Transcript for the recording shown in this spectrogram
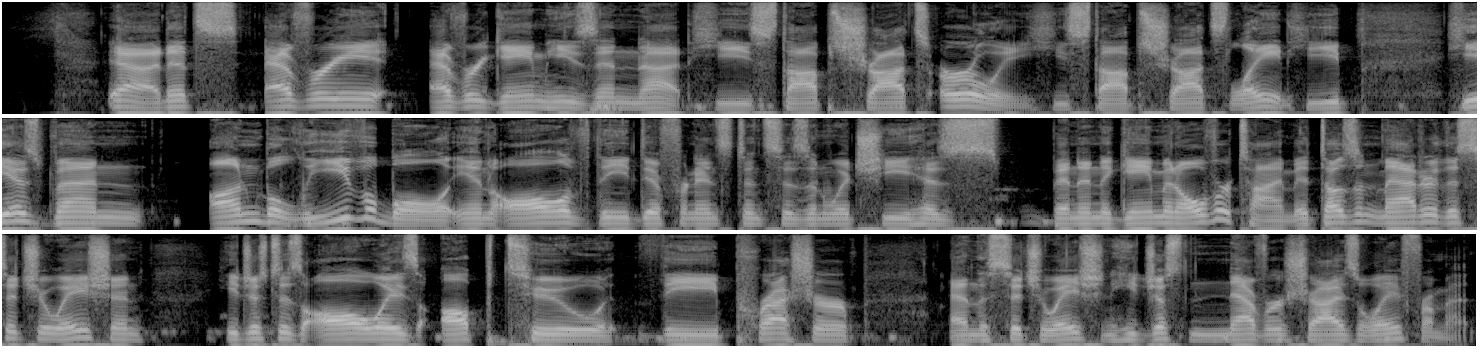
Yeah, and it's every every game he's in net, he stops shots early. He stops shots late. He he has been unbelievable in all of the different instances in which he has been in a game in overtime. It doesn't matter the situation. He just is always up to the pressure and the situation. He just never shies away from it.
